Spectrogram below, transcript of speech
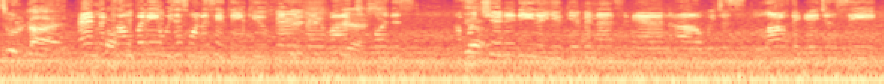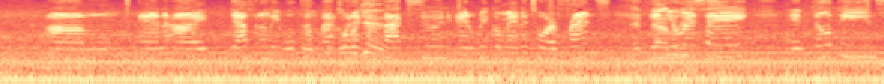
tour guide. And the company, we just want to say thank you very, very much yes. for this opportunity yeah. that you've given us. And uh, we just love the agency. Um, and I definitely will come back when I come back soon and recommend it to our friends in USA, in Philippines,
